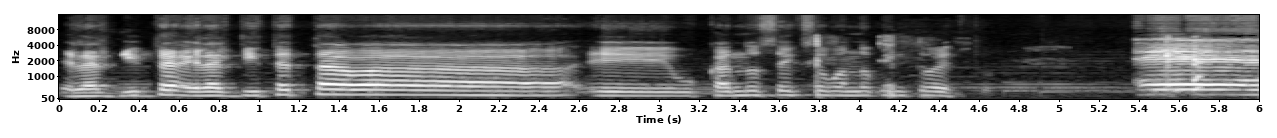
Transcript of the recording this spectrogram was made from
El artista, el artista estaba eh, buscando sexo cuando pintó esto. Eh,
